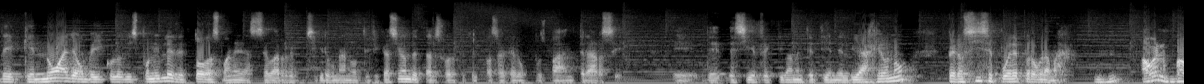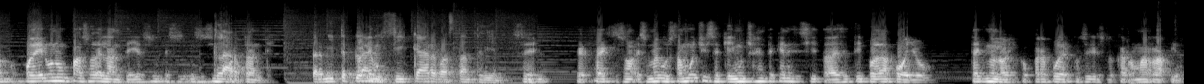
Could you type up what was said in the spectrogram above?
de que no haya un vehículo disponible, de todas maneras se va a recibir una notificación de tal suerte que el pasajero pues, va a enterarse eh, de, si efectivamente tiene el viaje o no, pero sí se puede programar. Ah, bueno, puede ir uno un paso adelante y eso, eso, es importante. Permite planificar bastante bien. Sí, perfecto, eso, me gusta mucho y sé que hay mucha gente que necesita ese tipo de apoyo tecnológico para poder conseguir su carro más rápido.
